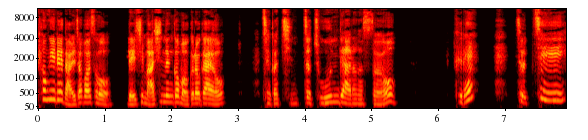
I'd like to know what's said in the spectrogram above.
평일에 날 잡아서 넷이 맛있는 거 먹으러 가요. 제가 진짜 좋은 데 알아놨어요. 그래? 좋지.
